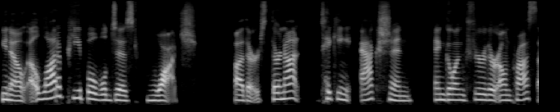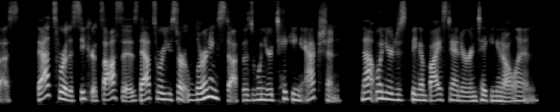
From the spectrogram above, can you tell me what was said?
You know, a lot of people will just watch others. They're not taking action and going through their own process. That's where the secret sauce is. That's where you start learning stuff is when you're taking action, not when you're just being a bystander and taking it all in.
